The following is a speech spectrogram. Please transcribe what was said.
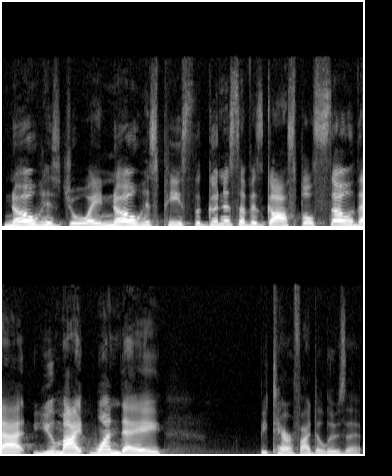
know his joy, know his peace, the goodness of his gospel, so that you might one day be terrified to lose it.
